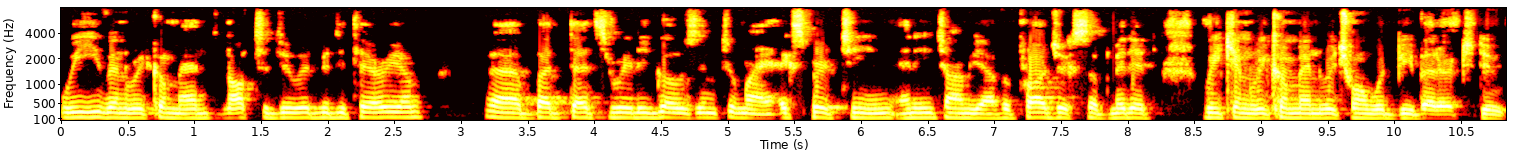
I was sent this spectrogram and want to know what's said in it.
We even recommend not to do it with Ethereum. Uh, but that really goes into my expert team. Anytime you have a project submitted, we can recommend which one would be better to do.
